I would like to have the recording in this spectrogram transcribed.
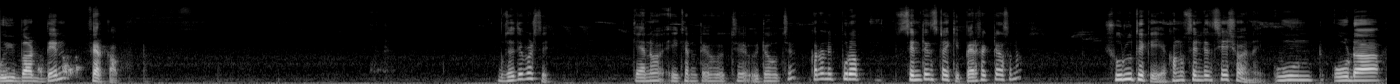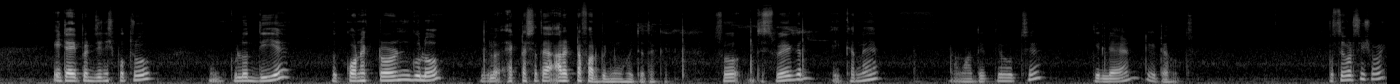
উইবার দেন ফেরকাপ বুঝাইতে পারছি? কেন এইখানটা হচ্ছে, ওইটা হচ্ছে? কারণ এই পুরো সেন্টেন্সটা কি পারফেক্ট আছে না? শুরু থেকেই এখনও সেন্টেন্স শেষ হয় নাই। উন্ট, ওডা, এই টাইপের জিনিসপত্রগুলো দিয়ে ওই কনেক্টরনগুলো এগুলো একটার সাথে আরেকটা ফারবিন্ডিং হইতে থাকে। সো দিস গেল এখানে আমাদেরকে হচ্ছে কি ল্যান্ড এটা হচ্ছে। বুঝতে পারছি সবাই?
